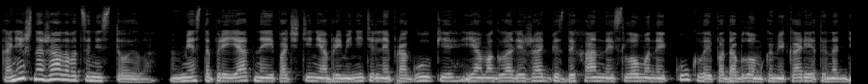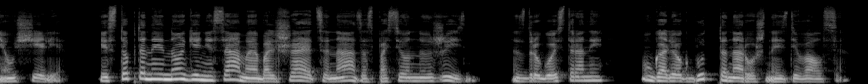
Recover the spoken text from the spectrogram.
Конечно, жаловаться не стоило. Вместо приятной и почти необременительной прогулки я могла лежать бездыханной сломанной куклой под обломками кареты на дне ущелья. Истоптанные ноги не самая большая цена за спасенную жизнь. С другой стороны, уголек будто нарочно издевался.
